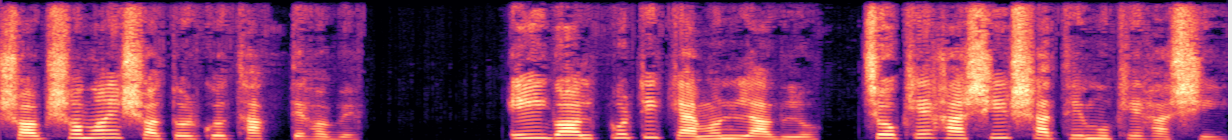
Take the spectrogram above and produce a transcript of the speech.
সবসময় সতর্ক থাকতে হবে। এই গল্পটি কেমন লাগল? চোখে হাসির সাথে মুখে হাসি।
